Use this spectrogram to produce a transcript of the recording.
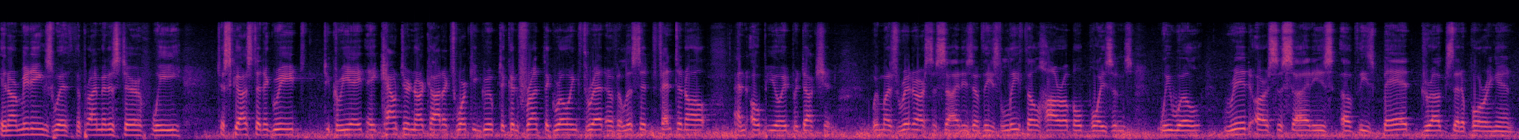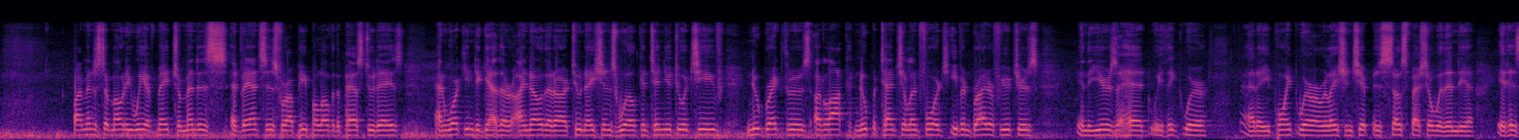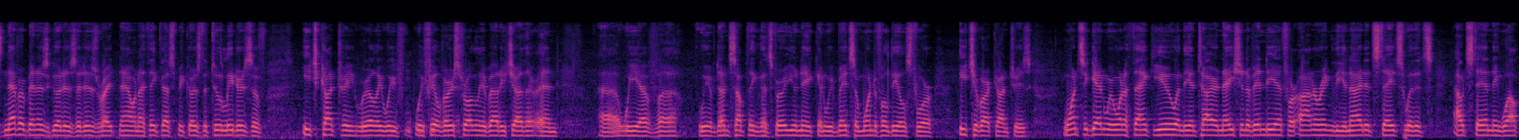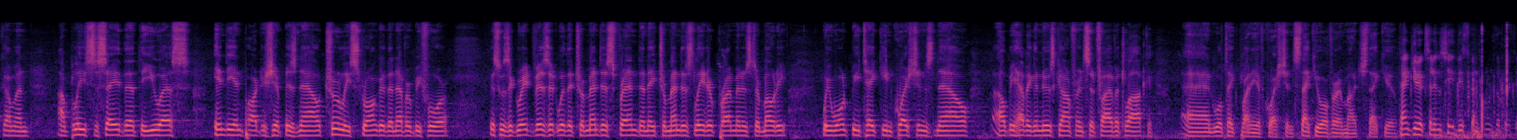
In our meetings with the Prime Minister, we discussed and agreed to create a counter narcotics working group to confront the growing threat of illicit fentanyl and opioid production. We must rid our societies of these lethal, horrible poisons. We will rid our societies of these bad drugs that are pouring in. Prime Minister Modi, we have made tremendous advances for our people over the past two days, and working together, I know that our two nations will continue to achieve new breakthroughs, unlock new potential, and forge even brighter futures in the years ahead. We think we're at a point where our relationship is so special with India. It has never been as good as it is right now, and I think that's because the two leaders of each country really we we feel very strongly about each other, and uh, we have uh, we have done something that's very unique, and we've made some wonderful deals for each of our countries. Once again, we want to thank you and the entire nation of India for honoring the United States with its outstanding welcome, and I'm pleased to say that the U.S. Indian partnership is now truly stronger than ever before. This was a great visit with a tremendous friend and a tremendous leader, Prime Minister Modi. We won't be taking questions now. I'll be having a news conference at 5 o'clock, and we'll take plenty of questions. Thank you all very much. Thank you. Thank you, Excellency. This concludes the president.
